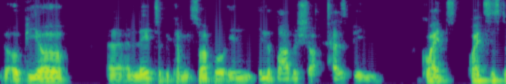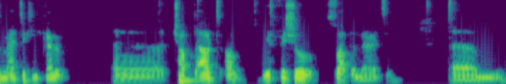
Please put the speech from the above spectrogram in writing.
the OPO uh, and later becoming SWAPO in, in the barbershop has been quite, quite systematically kind of uh, chopped out of the official SWAPO narrative. Um,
